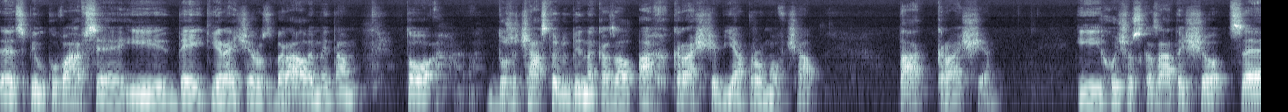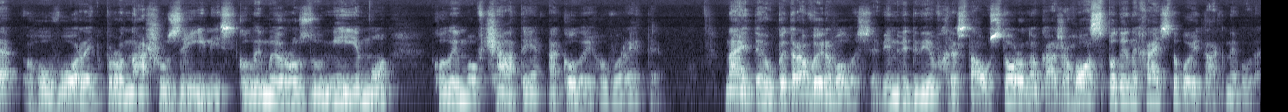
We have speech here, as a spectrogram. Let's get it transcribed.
е, спілкувався і деякі речі розбирали ми там, то дуже часто людина казала: Ах, краще б я промовчав. Так, краще. І хочу сказати, що це говорить про нашу зрілість, коли ми розуміємо, коли мовчати, а коли говорити. Знаєте, у Петра вирвалося. Він відвів Христа у сторону, каже: Господи, нехай з тобою так не буде.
